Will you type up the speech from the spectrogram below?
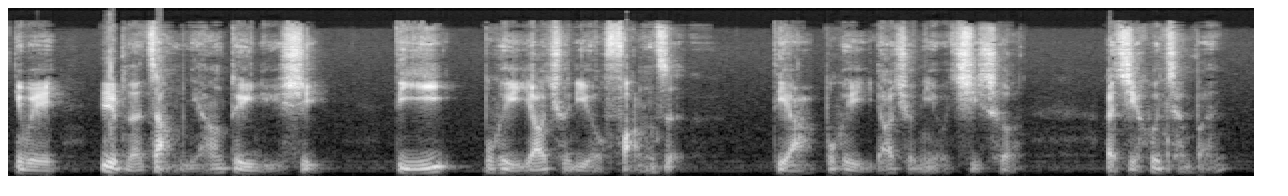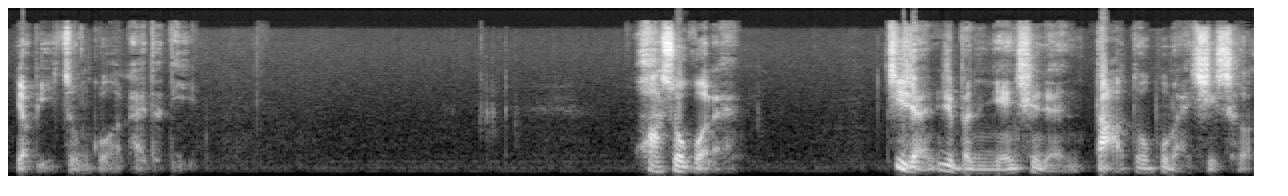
因为日本的丈母娘对女婿，第一不会要求你有房子，第二不会要求你有汽车，而结婚成本要比中国来得低。话说过来，既然日本的年轻人大多不买汽车，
